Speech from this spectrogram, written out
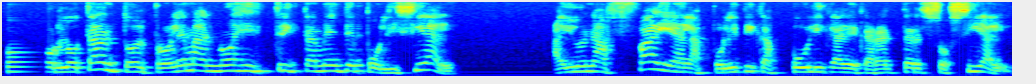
Por lo tanto, el problema no es estrictamente policial, hay una falla en las políticas públicas de carácter social.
